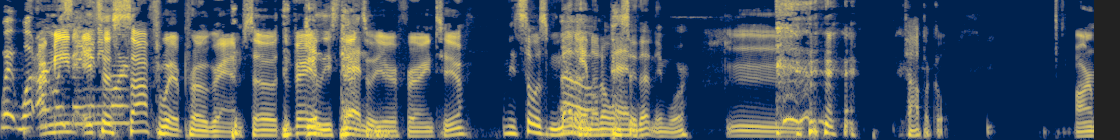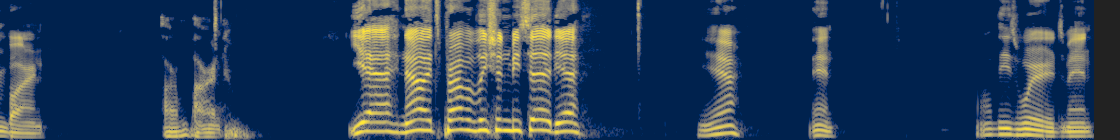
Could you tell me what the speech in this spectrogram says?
Wait, what I aren't we mean, saying it's anymore? a software program, so at the very Gimp least, that's what you're referring to. I mean, so is meta, Oh. and I don't want to say that anymore. Mm, Topical. arm barn. Arm barn. Yeah, no, it probably shouldn't be said. Yeah, yeah, man. All these words, man.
